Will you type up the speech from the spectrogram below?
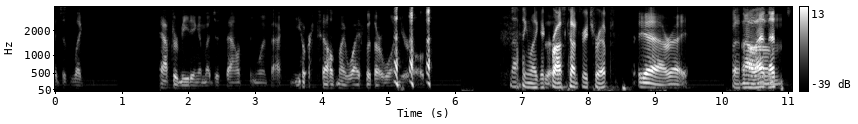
I just like, after meeting him, I just bounced and went back to New York to help my wife with our one year old. Nothing like a so, cross country trip. Yeah, right. But no, that um, that's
